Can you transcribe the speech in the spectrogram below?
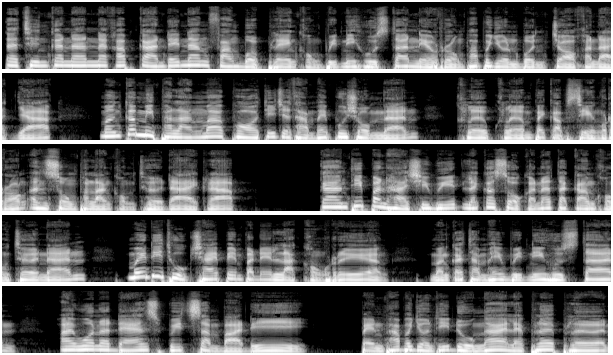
แต่ถึงกันนั้นนะครับการได้นั่งฟังบทเพลงของวินนี่ฮูสตันในโรงภาพยนตร์บนจอขนาดยักษ์ มันก็มีพลังมากพอที่จะทำให้ผู้ชมนั้น เคลิบเคลิ้มไปกับเสียงร้องอันทรงพลังของเธอได้ครับ การที่ปัญหาชีวิตและก็โศกนาฏกรรมของเธอนั้น ไม่ได้ถูกใช้เป็นประเด็นหลักของเรื่อง มันก็ทำให้วินนี่ฮูสตัน I Wanna Dance with Somebody เป็นภาพยนตร์ที่ดูง่ายและเพลิดเพลิน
